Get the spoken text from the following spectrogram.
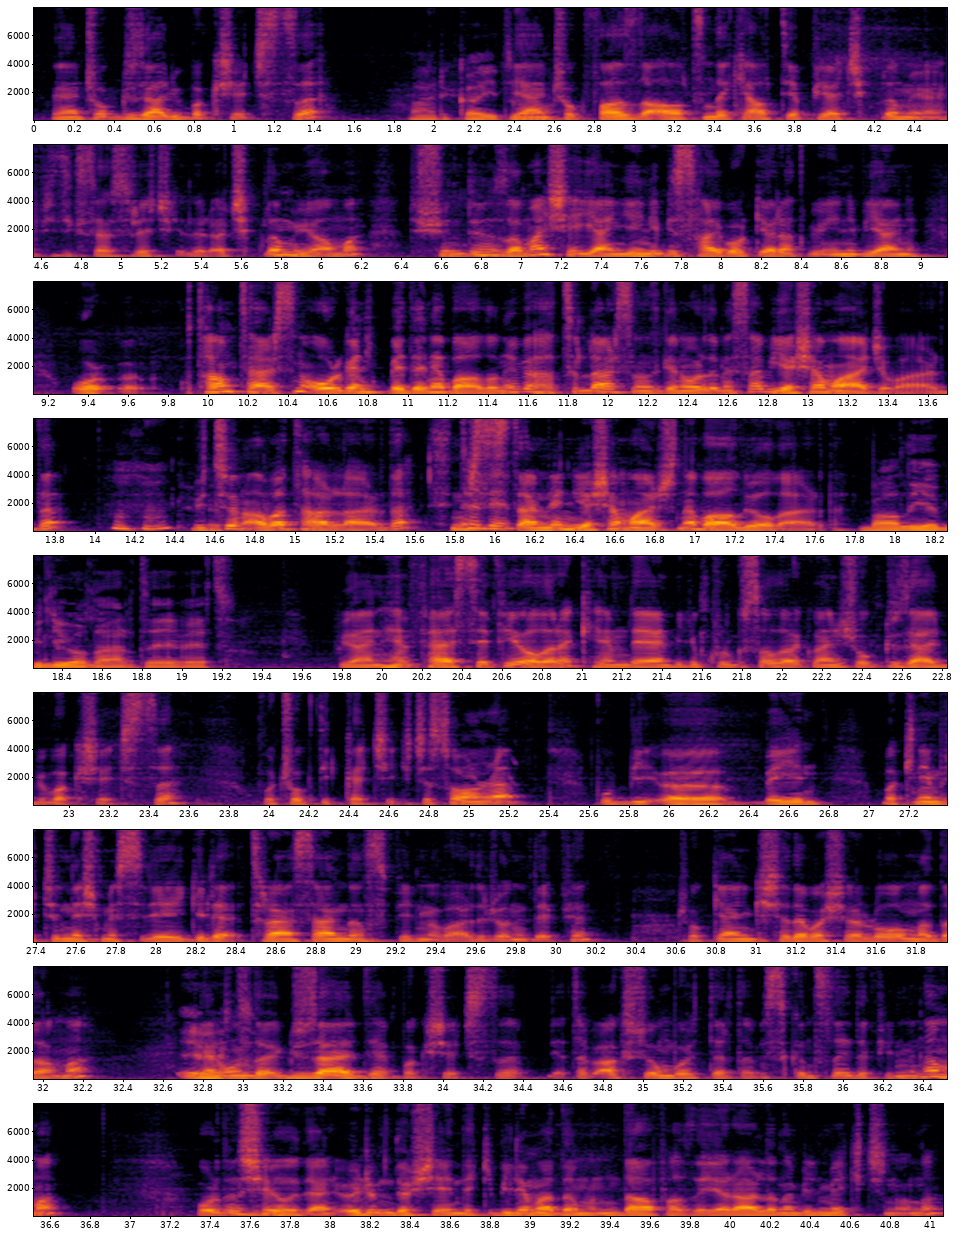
Yani çok güzel bir bakış açısı. Harikaydı. Yani o. çok fazla altındaki altyapıyı açıklamıyor. Yani fiziksel süreçleri açıklamıyor ama düşündüğün zaman şey yani yeni bir cyborg yaratmıyor. Yeni bir yani or, tam tersine organik bedene bağlanıyor ve hatırlarsanız gene orada mesela bir yaşam ağacı vardı. Hı hı. Bütün avatarlarda sinir Tabii. sistemlerini yaşam ağacına bağlıyorlardı. Bağlayabiliyorlardı evet. Yani hem felsefi olarak hem de yani bilim kurgusal olarak bence çok güzel bir bakış açısı. O çok dikkat çekici. Sonra bu bir, e, beyin makine bütünleşmesiyle ilgili Transcendence filmi vardı Johnny Depp'in. Çok yani gişede başarılı olmadı ama Evet. yani onda güzeldi bakış açısı. Ya tabii aksiyon boyutları tabii sıkıntılıydı filmin ama orada da şey oluyordu yani ölüm döşeğindeki bilim adamının daha fazla yararlanabilmek için onu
